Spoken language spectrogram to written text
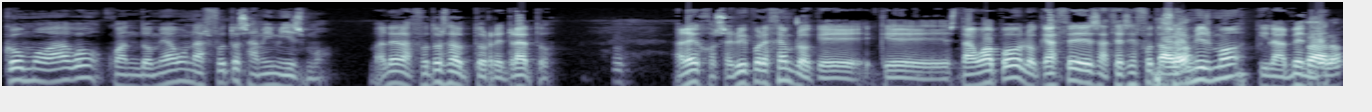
¿Cómo hago cuando me hago unas fotos a mí mismo? ¿Vale? Las fotos de autorretrato. ¿Vale? José Luis, por ejemplo, que, que está guapo, lo que hace es hacerse fotos Claro. a él mismo y las vende. Claro.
